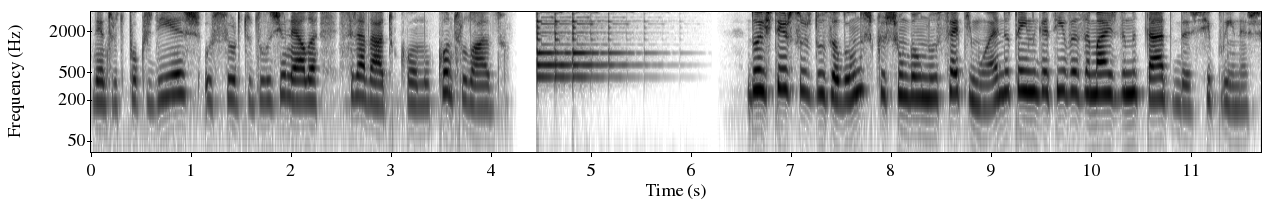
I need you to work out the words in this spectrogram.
dentro de poucos dias, o surto de legionela será dado como controlado. Dois terços dos alunos que chumbam no sétimo ano têm negativas a mais de metade das disciplinas.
